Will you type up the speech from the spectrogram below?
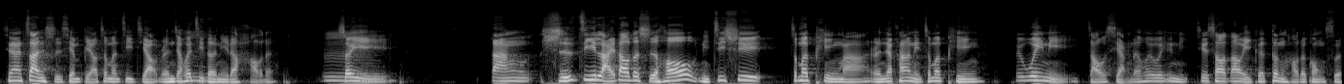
现在暂时先不要这么计较，人家会记得你的好的。嗯所以当时机来到的时候，你继续这么拼吗？人家看到你这么拼，会为你着想的，会为你介绍到一个更好的公司，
